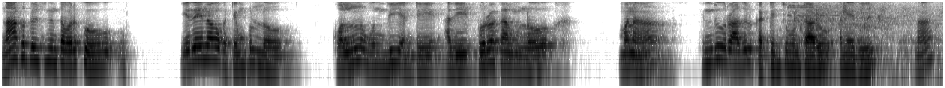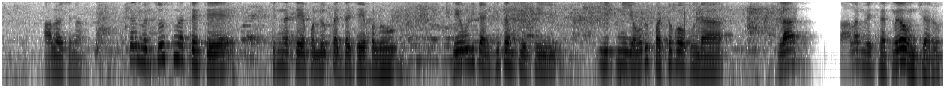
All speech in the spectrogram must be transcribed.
నాకు తెలిసినంత వరకు ఏదైనా ఒక టెంపుల్లో కొలను ఉంది అంటే అది పూర్వకాలంలో మన హిందూ రాజులు కట్టించి ఉంటారు అనేది నా ఆలోచన. ఇక్కడ మీరు చూస్తున్నట్లయితే చిన్న చేపలు పెద్ద చేపలు దేవుడికి అంకితం చేసి వీటిని ఎవరు పట్టుకోకుండా ఇలా తాళం వేసినట్లుగా ఉంచారు.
